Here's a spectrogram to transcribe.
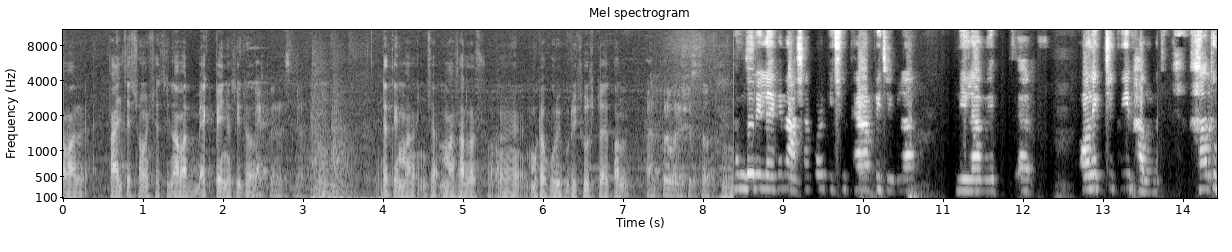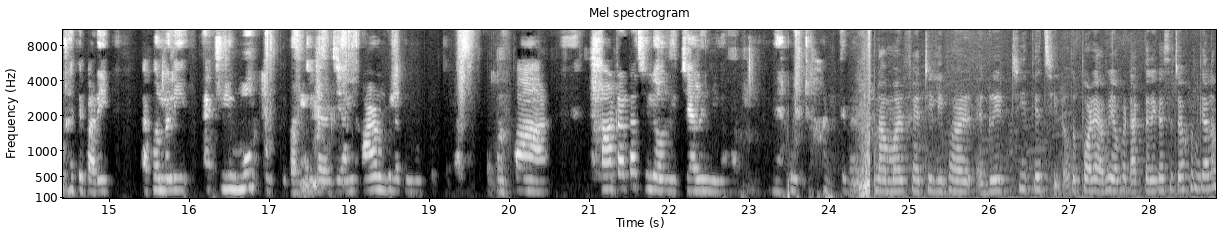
আমার পাইলসের সমস্যা ছিল আমার ব্যাক পেইনও ছিল। হুম। এটাতে মাসাল্লাহ মোটামুটি পুরোপুরি সুস্থ এখন। পুরোপুরি সুস্থ। আলহামদুলিল্লাহ এখানে আসার পর কিছু থেরাপি যেগুলা নিলাম অনেকটুকুই ভালো লাগে হাত উঠাতে পারি এখন মানে অ্যাকচুয়ালি মুভ করতে পারি যেটা যে আমি আর্ম গুলাকে মুভ করতে পারি। তারপর পা হাঁটাটা ছিল অনেক চ্যালেঞ্জিং আমার আমার ফ্যাটি লিভার গ্রেড থ্রিতে ছিল। তো পরে আমি আবার ডাক্তারের কাছে যখন গেলাম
